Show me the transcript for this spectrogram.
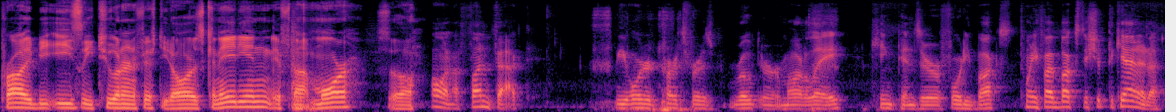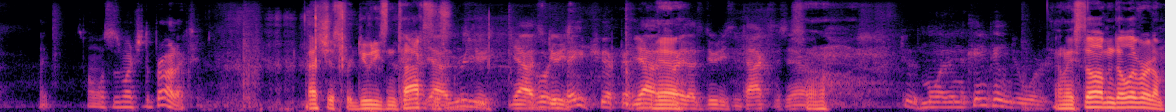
probably be easily two hundred and fifty dollars Canadian, if not more. So Oh, and a fun fact: we ordered parts for his Rote or Model A kingpins. They were forty bucks, twenty-five bucks to ship to Canada. Like it's almost as much as the product. that's just for duties and taxes. Yeah, it's, duty- yeah, it's duties. paid shipping. Yeah, that's Yeah. right. That's duties and taxes. Yeah, So, It's more than the kingpins are and they still haven't delivered them.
